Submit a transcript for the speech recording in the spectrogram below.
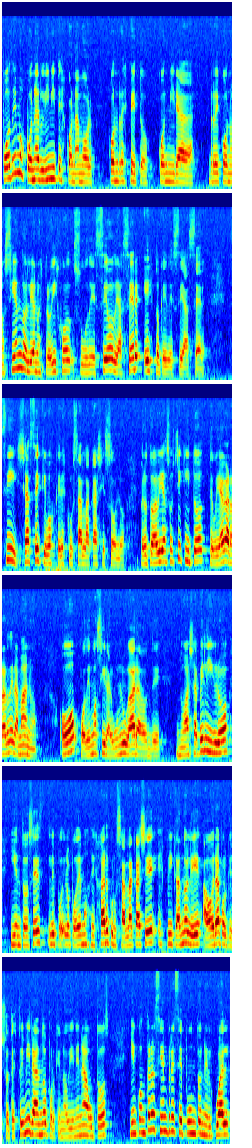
podemos poner límites con amor, con respeto, con mirada, reconociéndole a nuestro hijo su deseo de hacer esto que desea hacer. Sí, ya sé que vos querés cruzar la calle solo, pero todavía sos chiquito, te voy a agarrar de la mano. O podemos ir a algún lugar a donde no haya peligro y entonces lo podemos dejar cruzar la calle explicándole ahora porque yo te estoy mirando, porque no vienen autos y encontrar siempre ese punto en el cual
